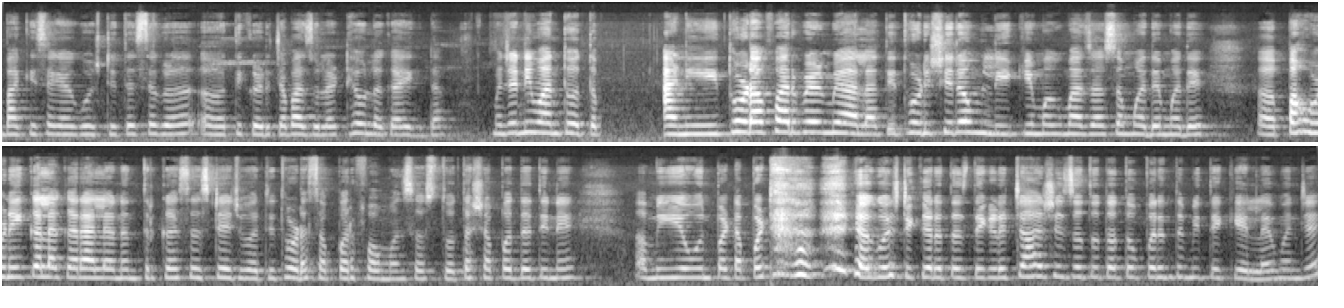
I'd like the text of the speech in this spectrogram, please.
बाकी सगळ्या गोष्टी ते सगळं तिकडच्या बाजूला ठेवलं का एकदा. म्हणजे निवांत होतं. आणि थोडाफार वेळ मिळाला ती थोडीशी रमली की मग माझं असं मध्ये मध्ये पाहुणे कलाकार आल्यानंतर कसं स्टेजवरती थोडासा परफॉर्मन्स असतो तशा पद्धतीने मी येऊन पटापट या गोष्टी करत असते इकडे चहा शिजत होता तोपर्यंत मी ते केलं आहे म्हणजे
